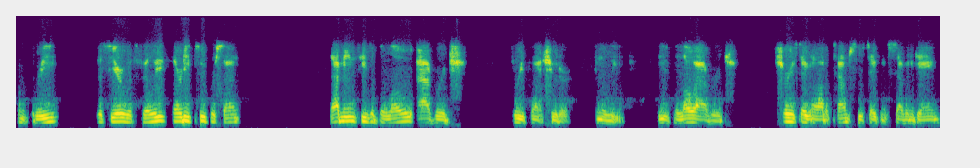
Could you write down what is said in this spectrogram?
from three this year with Philly, 32%. That means he's a below average three point shooter in the league. He's below average. Sure, he's taking a lot of attempts. He's taking seven games.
